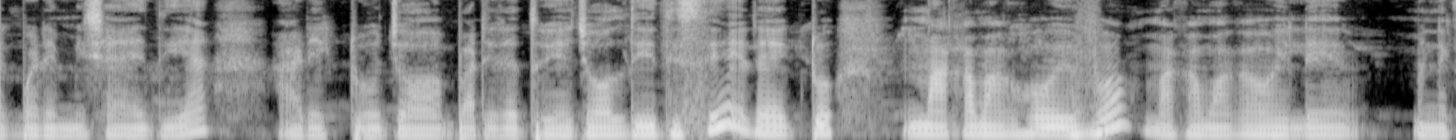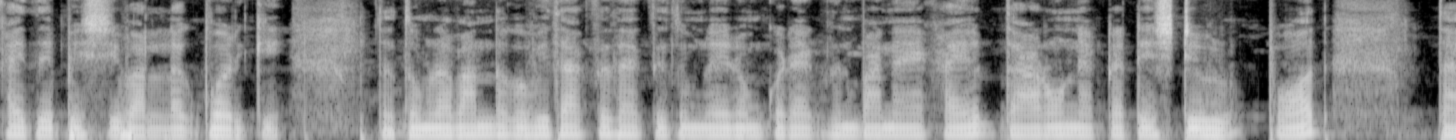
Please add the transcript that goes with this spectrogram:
একবারে মিশাই দিয়ে আর একটু জ, বাটিটা ধুয়ে জল দিয়ে দিছি। এটা একটু মাখা মাখা হইব, মাখা মাখা হইলে মানে খাইতে বেশি ভালো লাগবো আর কি। তো তোমরা বাঁধাকপি থাকতে থাকতে তোমরা এরকম করে একদিন বানায় খাইও, দারুণ একটা টেস্টি পদ। তা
